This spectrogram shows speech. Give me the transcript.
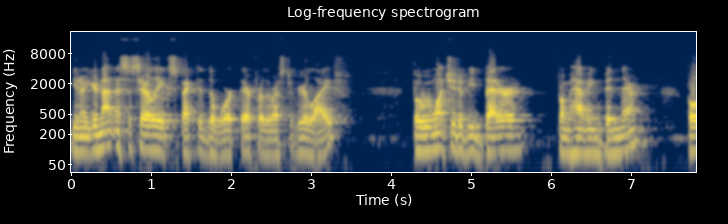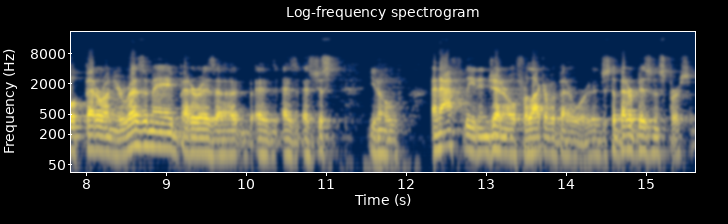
you know you're not necessarily expected to work there for the rest of your life, but we want you to be better from having been there, both better on your resume, better as a as, as, as just you know an athlete in general, for lack of a better word, just a better business person.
